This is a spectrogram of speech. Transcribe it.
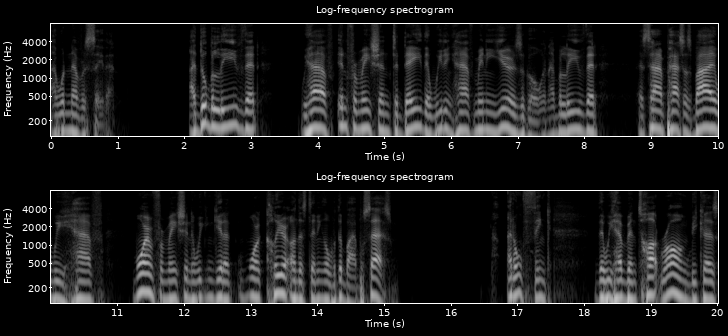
I would never say that. I do believe that we have information today that we didn't have many years ago. And I believe that as time passes by, we have more information and we can get a more clear understanding of what the Bible says. I don't think that we have been taught wrong because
